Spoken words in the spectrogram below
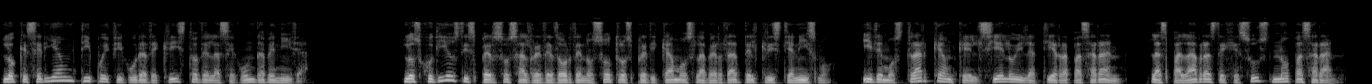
lo que sería un tipo y figura de Cristo de la segunda venida. Los judíos dispersos alrededor de nosotros predicamos la verdad del cristianismo, y demostrar que aunque el cielo y la tierra pasarán, las palabras de Jesús no pasarán.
